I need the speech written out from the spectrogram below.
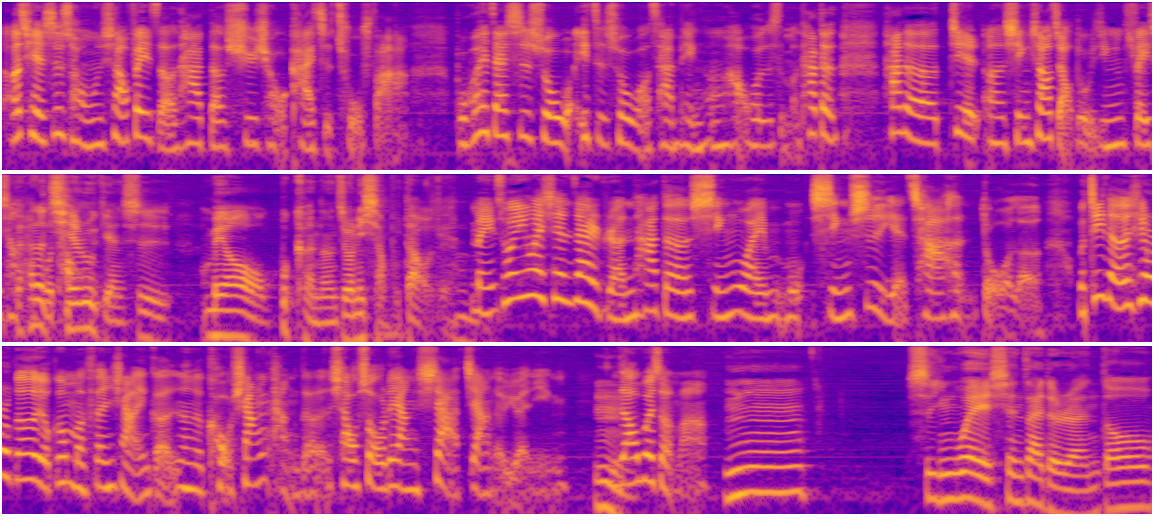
而且是从消费者他的需求开始出发，不会再是说我一直说我产品很好或者什么，他的他的介呃行销角度已经非常不，他的切入点是没有不可能，只有你想不到的，嗯、没错，因为现在人他的行为模形式也差很多了。我记得 Hero 哥有跟我们分享一个那个口香糖的销售量下降的原因，嗯、你知道为什么吗？嗯。是因为现在的人都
